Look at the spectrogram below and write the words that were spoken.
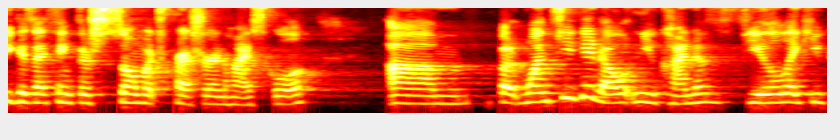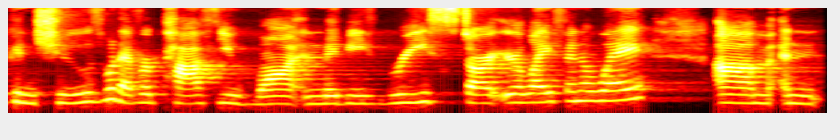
because I think there's so much pressure in high school. Um, but once you get out and you kind of feel like you can choose whatever path you want and maybe restart your life in a way, um, and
